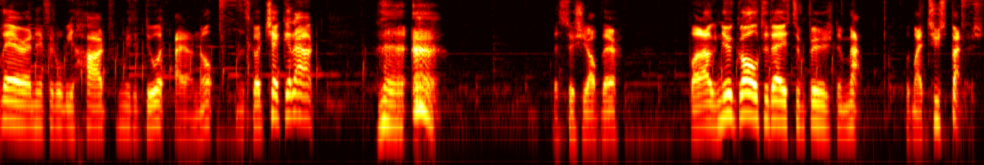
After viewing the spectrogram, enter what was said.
there, and if it will be hard for me to do it, I don't know. Let's go check it out. There's sushi up there. But our new goal today is to finish the map with my two Spanish.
